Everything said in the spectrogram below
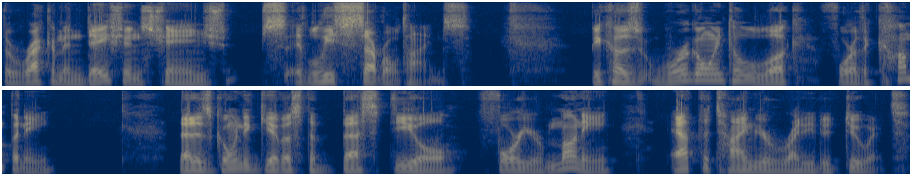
The recommendations changed at least several times because we're going to look for the company that is going to give us the best deal for your money at the time you're ready to do it,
